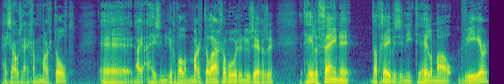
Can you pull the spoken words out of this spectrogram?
Hij zou zijn gemarteld. nou ja, hij is in ieder geval een martelaar geworden, nu zeggen ze. Het hele fijne dat geven ze niet helemaal weer.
